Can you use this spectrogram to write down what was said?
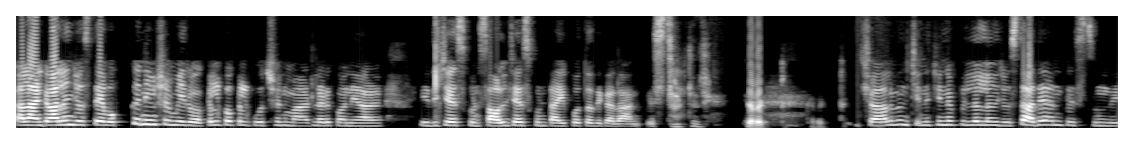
అలాంటి వాళ్ళని చూస్తే ఒక్క నిమిషం మీరు ఒకరికొకరు కూర్చొని మాట్లాడుకొని ఇది చేసుకుని సాల్వ్ చేసుకుంటే అయిపోతుంది కదా అనిపిస్తుంటుంది. Correct correct. చాలా మంది చిన్న చిన్న పిల్లలను చూస్తే అదే అనిపిస్తుంది.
